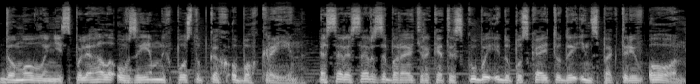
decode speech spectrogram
Домовленість полягала у взаємних поступках обох країн. СРСР забирають ракети з Куби і допускають туди інспекторів ООН.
